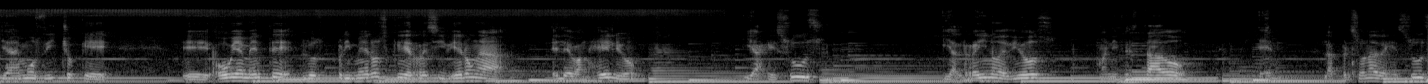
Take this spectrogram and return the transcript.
ya hemos dicho que eh, obviamente los primeros que recibieron el evangelio y a Jesús y al reino de Dios manifestado en la persona de Jesús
